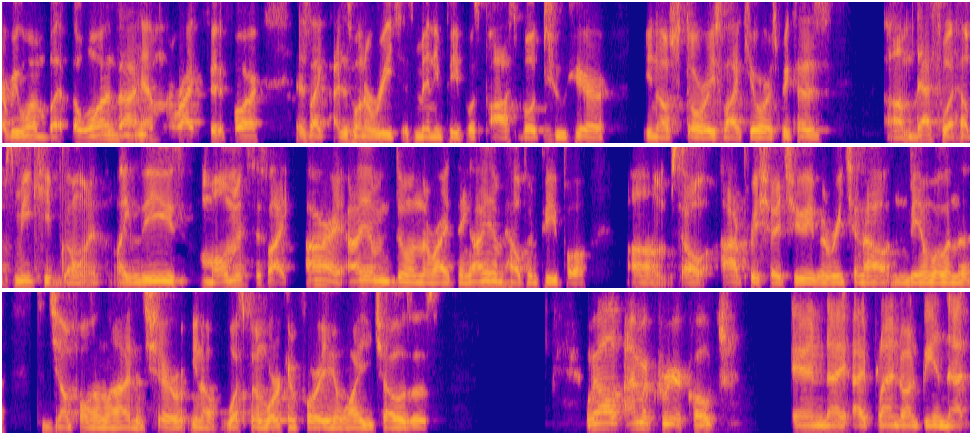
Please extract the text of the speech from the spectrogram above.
everyone but the ones mm-hmm. i am the right fit for is like i just want to reach as many people as possible to hear you know stories like yours because um, that's what helps me keep going like these moments it's like all right i am doing the right thing i am helping people um, so i appreciate you even reaching out and being willing to to jump online and share you know what's been working for you and why you chose us well, I'm a career coach, and I, I planned on being that,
